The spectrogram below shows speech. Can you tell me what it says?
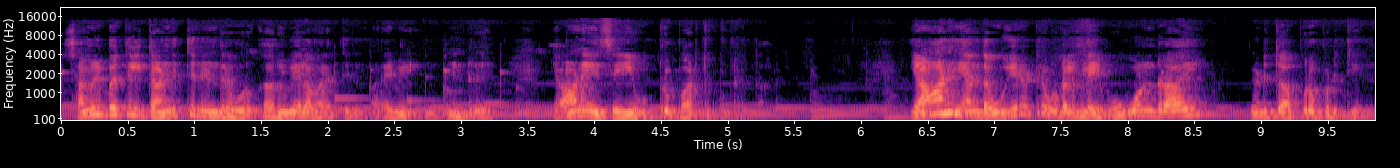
சமீபத்தில் தனித்து நின்ற ஒரு கருவேல மரத்தின் மறைவில் நின்று யானையை செய்ய உற்று பார்த்து கொண்டிருந்தார். யானை அந்த உயிரற்ற உடல்களை ஒவ்வொன்றாய் எடுத்து அப்புறப்படுத்தியது.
